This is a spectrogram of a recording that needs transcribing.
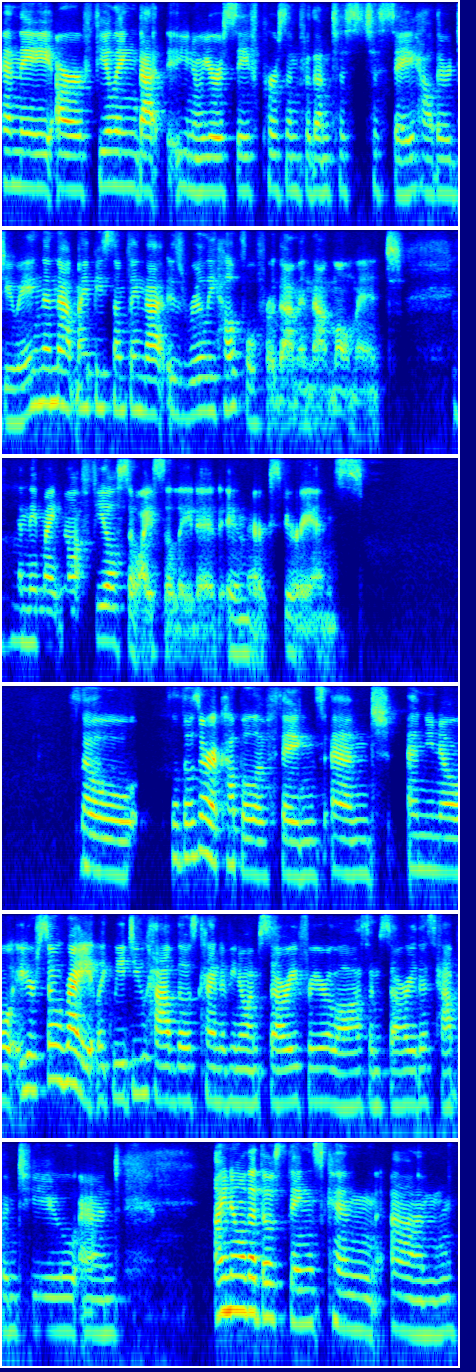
and they are feeling that you know you're a safe person for them to to say how they're doing then that might be something that is really helpful for them in that moment mm-hmm. and they might not feel so isolated in their experience so so those are a couple of things and and you know you're so right like we do have those kind of you know i'm sorry for your loss i'm sorry this happened to you and i know that those things can um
